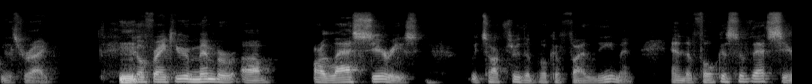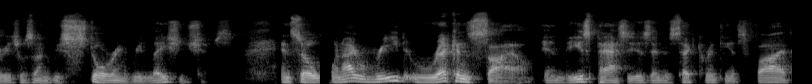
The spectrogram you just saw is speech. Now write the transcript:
That's right. Mm. You know, Frank, you remember uh, our last series, we talked through the book of Philemon, and the focus of that series was on restoring relationships. And so when I read reconcile in these passages and in 2 Corinthians 5,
